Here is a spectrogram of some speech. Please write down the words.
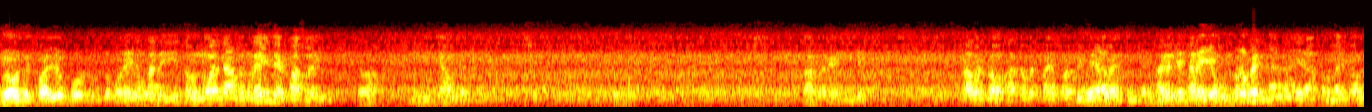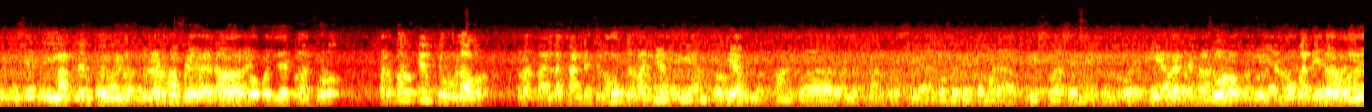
વ્યવસ્થિત પાડ્યો ને ફોટો લઈ એ તો નોંધ આપણે લઈ દે પાછો આવી હા ઈ ક્યાં કરે? હા, ભલે, ઈ આ તમારી પાસે કોપી છે કોઈ? તે કરાઈ જવું, બરોબર ના ના એ રાખો મારી પાસે છે જ આપણે કોઈ વસ્તુ લડવું આપણે હા તો પછી એક તો થોડું કેમ કેવું લાવો તમારી પાસે લખાણ નથી તો શું કરવાની એમ કહું લખાણ તો લખાણ તો છે આ તો બધે તમારા વિશ્વાસે મેં હોય. એ હવે તમે તોડો બધું, તમે ઉપાધિ ના એ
